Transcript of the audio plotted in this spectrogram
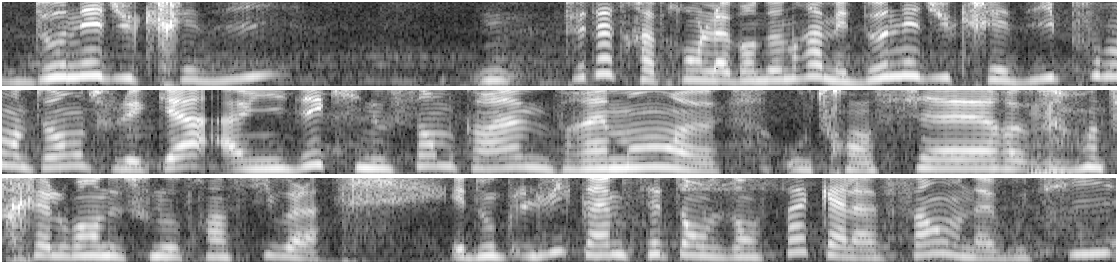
donner du crédit peut-être après on l'abandonnera, mais donner du crédit pour un temps, en tous les cas, à une idée qui nous semble quand même vraiment euh, outrancière, vraiment très loin de tous nos principes. Voilà. Et donc lui, quand même, c'est en faisant ça qu'à la fin, on aboutit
